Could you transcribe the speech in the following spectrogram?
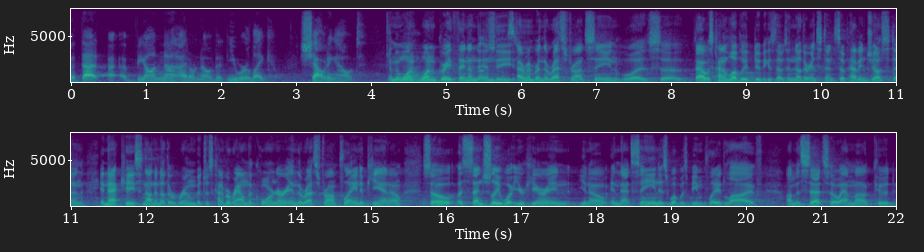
But that uh, beyond that, I don't know that you were like shouting out. I mean, one, one great thing in the, in the I remember in the restaurant scene was uh, that was kind of lovely to do because that was another instance of having Justin, in that case, not another room, but just kind of around the corner in the restaurant playing a piano. So essentially, what you're hearing, you know, in that scene is what was being played live on the set. So Emma could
